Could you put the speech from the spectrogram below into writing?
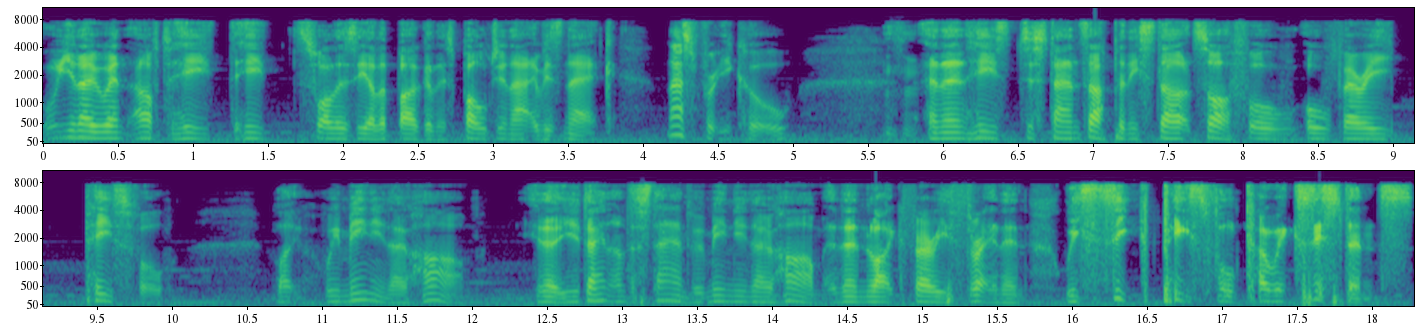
you know, when after he he swallows the other bug and it's bulging out of his neck. That's pretty cool. Mhm. And then he just stands up and he starts off all all very peaceful, like we mean you no harm. You know, you don't understand. We mean you no harm. And then like very threatening. We seek peaceful coexistence.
